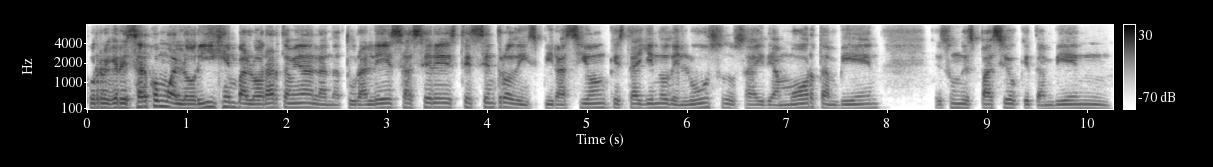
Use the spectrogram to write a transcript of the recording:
pues, regresar como al origen, valorar también a la naturaleza, ser este centro de inspiración que está lleno de luz, o sea, y de amor también es un espacio que también,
